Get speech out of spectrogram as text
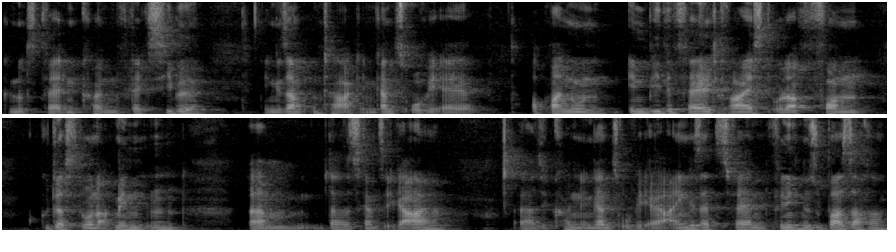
genutzt werden können, flexibel den gesamten Tag in ganz OWL. Ob man nun in Bielefeld reist oder von Gütersloh nach Minden, ähm, das ist ganz egal. Äh, sie können in ganz OWL eingesetzt werden. Finde ich eine super Sache.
